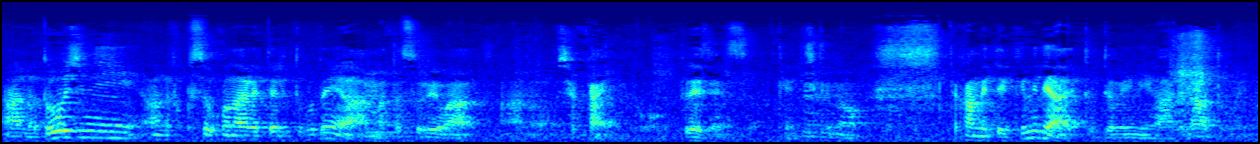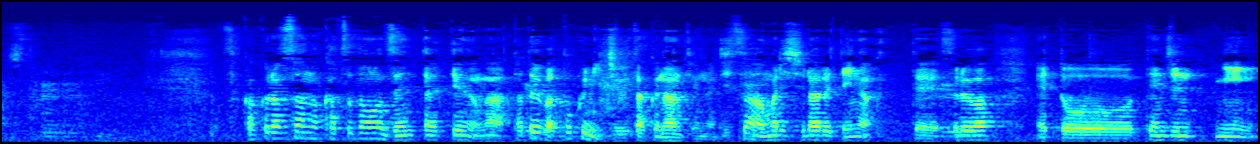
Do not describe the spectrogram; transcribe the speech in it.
あの同時にあの複数行われてるってことにはまたそれはあの社会にこうプレゼンス建築の高めていく意味ではとても意味があるなと思いました。坂倉さんの活動の全体っていうのが例えば特に住宅なんていうのは実はあまり知られていなくてそれは、えっと、展示に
